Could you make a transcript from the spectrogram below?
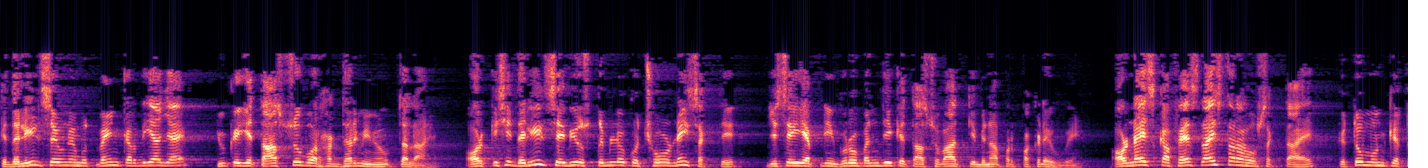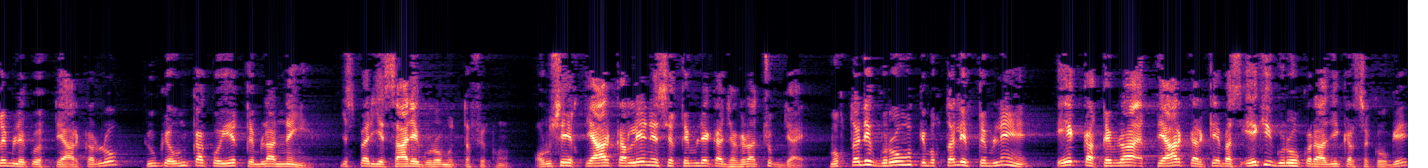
کہ دلیل سے انہیں مطمئن کر دیا جائے، کیونکہ یہ تعصب اور ہر دھرمی میں مبتلا ہیں۔ اور کسی دلیل سے بھی اس قبلے کو چھوڑ نہیں سکتے جسے یہ اپنی گروہ بندی کے تعصبات کی بنا پر پکڑے ہوئے ہیں۔ اور نہ اس کا فیصلہ اس طرح ہو سکتا ہے کہ تم ان کے قبلے کو اختیار کر لو، کیونکہ ان کا کوئی ایک قبلہ نہیں ہے، جس پر یہ سارے گروہ متفق ہوں۔ اور اسے اختیار کر لینے سے قبلے کا جھگڑا چک جائے۔ مختلف گروہوں کے مختلف قبلے ہیں۔ ایک کا قبلہ اختیار کر کے بس ایک ہی گروہ کو راضی کر سکو گے،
